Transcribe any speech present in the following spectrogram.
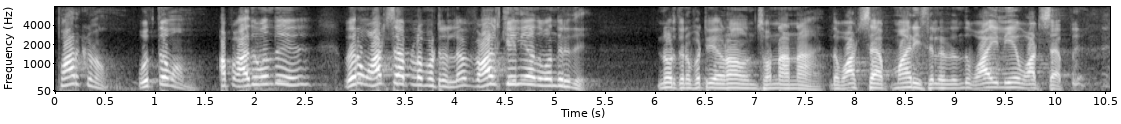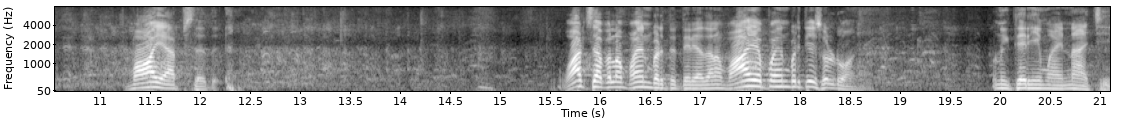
பார்க்கணும். உத்தமம். அப்போ அது வந்து வெறும் வாட்ஸ்அப்பில் மட்டும் இல்லை வாழ்க்கையிலையும் அது வந்துடுது இன்னொருத்தனை பற்றி யாரும் சொன்னான்னா இந்த வாட்ஸ்அப் மாதிரி சிலர் வந்து வாயிலேயே வாட்ஸ்அப்பு வாய் ஆப்ஸ் அது. வாட்ஸ்அப்பெல்லாம் பயன்படுத்த தெரியாது ஆனால் வாயை பயன்படுத்தியே சொல்லிடுவாங்க உனக்கு தெரியுமா என்ன ஆச்சு?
